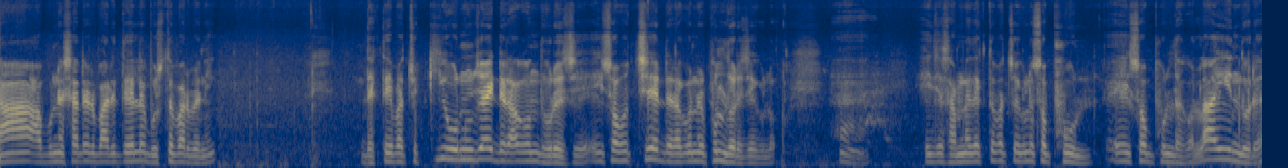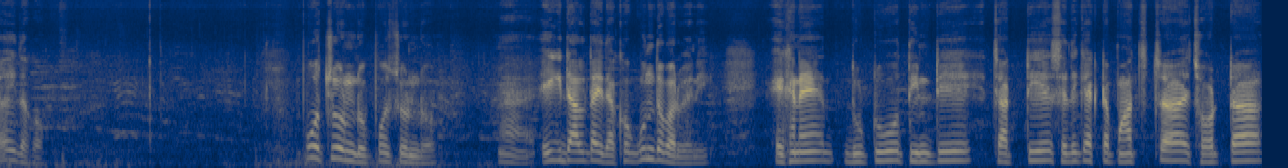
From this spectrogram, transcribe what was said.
না আবুনে সারের বাড়িতে এলে বুঝতে পারবে নি। দেখতেই পাচ্ছ কি অনুযায়ী ড্রাগন ধরেছে। এই সব হচ্ছে ড্রাগনের ফুল ধরেছে এগুলো। হ্যাঁ এই যে সামনে দেখতে পাচ্ছ এগুলো সব ফুল। এই সব ফুল দেখো, লাইন ধরে, এই দেখো। প্রচণ্ড প্রচণ্ড। হ্যাঁ এই ডালটাই দেখো, গুনতে পারবে নি। এখানে দুটো, তিনটে, চারটে, সেদিকে একটা পাঁচটা, ছটা,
